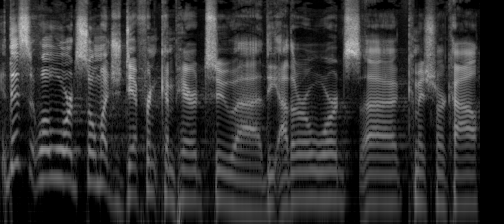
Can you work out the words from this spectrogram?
this award's so much different compared to uh, the other awards, uh, Commissioner Kyle.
